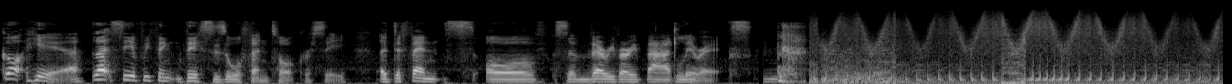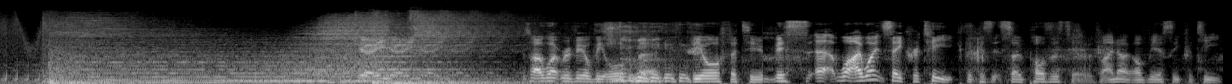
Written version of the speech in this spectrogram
got here. Let's see if we think this is authentocracy. A defense of some very, very bad lyrics. So I won't reveal the author, the author to this. Uh, well, I won't say critique because it's so positive. I know, obviously, critique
